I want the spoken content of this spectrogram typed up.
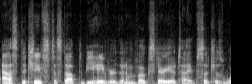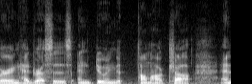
asked the Chiefs to stop the behavior that invokes stereotypes, such as wearing headdresses and doing the tomahawk chop, and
